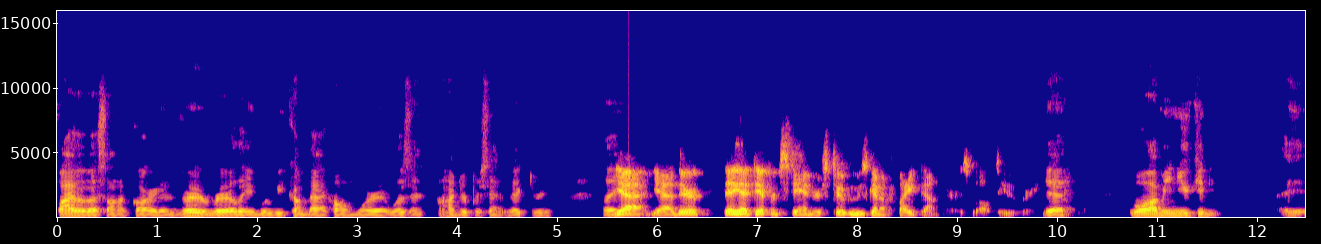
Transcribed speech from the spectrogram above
five of us on a card, and very rarely would we come back home where it wasn't hundred percent victory. Like yeah, yeah, they're they got different standards to who's going to fight down there as well, too. Right? yeah. Well, I mean, you could. eh,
